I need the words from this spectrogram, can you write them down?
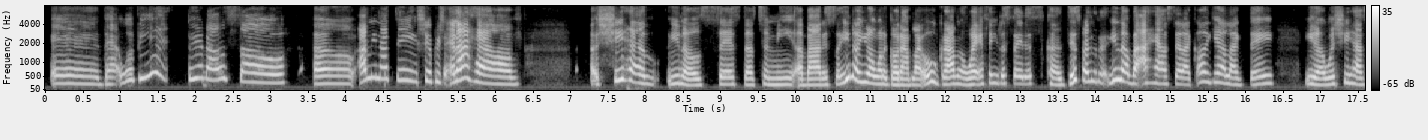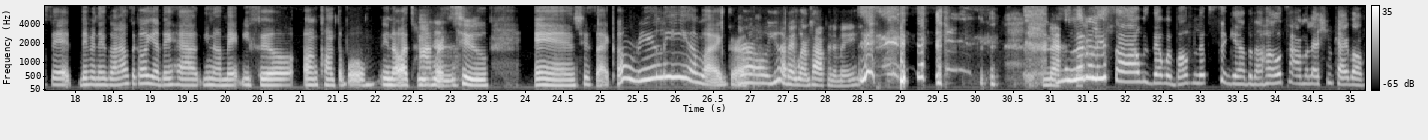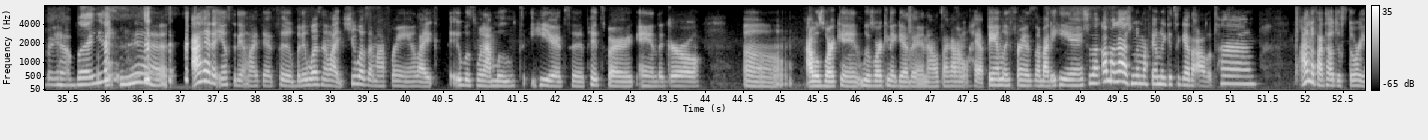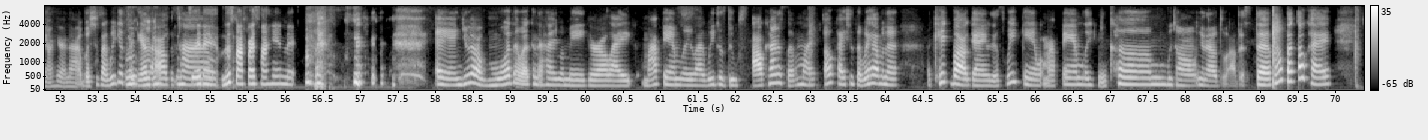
and that will be it. You know, so um, I mean, I think she appreciate, and I have uh, she has, you know, said stuff to me about it. So, you know, you don't want to go down like, oh, girl, I've been waiting for you to say this because this person, you know, but I have said like, oh yeah, like they, you know, when she have said different things on, I was like, oh yeah, they have, you know, made me feel uncomfortable, you know, a time mm-hmm. or two. And she's like, oh really? I'm like, girl, girl you know they wasn't talking to me. no. literally saw I was there with both lips together the whole time unless you came over here. But yeah. yeah. I had an incident like that too, but it wasn't like she wasn't my friend. Like it was when I moved here to Pittsburgh and the girl um I was working we was working together and I was like, I don't have family, friends, nobody here. And she's like, Oh my gosh, me and my family get together all the time. I don't know if I told the story on here or not, but she's like, we get together mm all the time. This is my first time hearing it. and you are more than welcome to hang with me, girl. Like my family, like we just do all kind of stuff. I'm like, okay. She said we're having a, a kickball game this weekend with my family. You can come. We're gonna, you know, do all this stuff. And I was like, okay.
